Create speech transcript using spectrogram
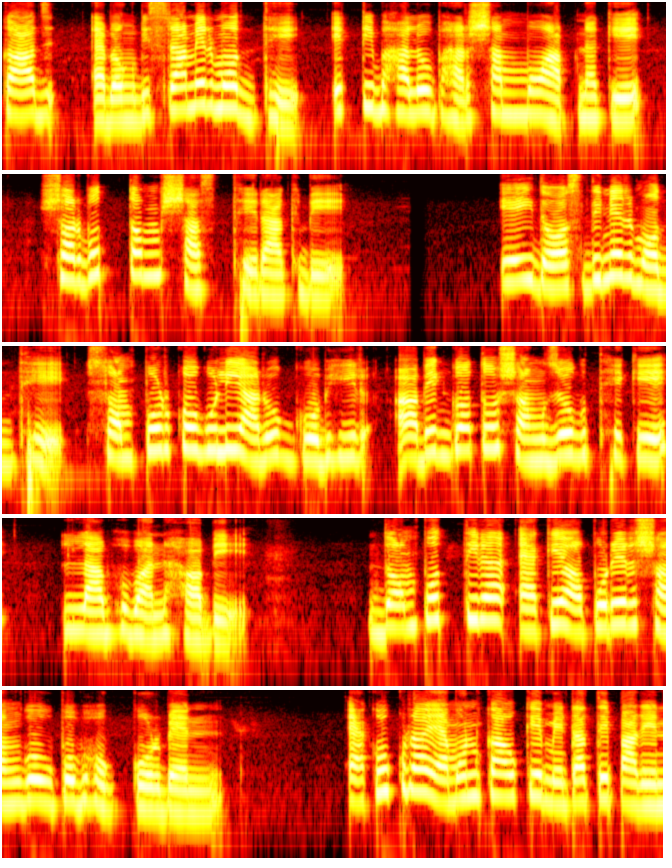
কাজ এবং বিশ্রামের মধ্যে একটি ভালো ভারসাম্য আপনাকে সর্বোত্তম স্বাস্থ্যে রাখবে। এই দশ দিনের মধ্যে সম্পর্কগুলি আরও গভীর, আবেগগত সংযোগ থেকে লাভবান হবে। দম্পতিরা একে অপরের সঙ্গ উপভোগ করবেন। এককরা এমন কাউকে মেটাতে পারেন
